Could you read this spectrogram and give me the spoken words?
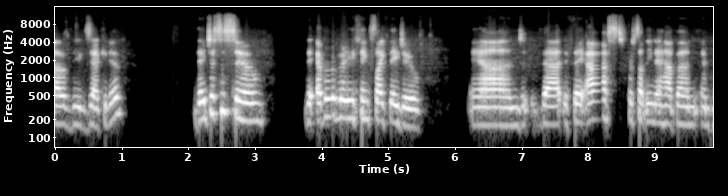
of the executive. They just assume that everybody thinks like they do, and that if they ask for something to happen, and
